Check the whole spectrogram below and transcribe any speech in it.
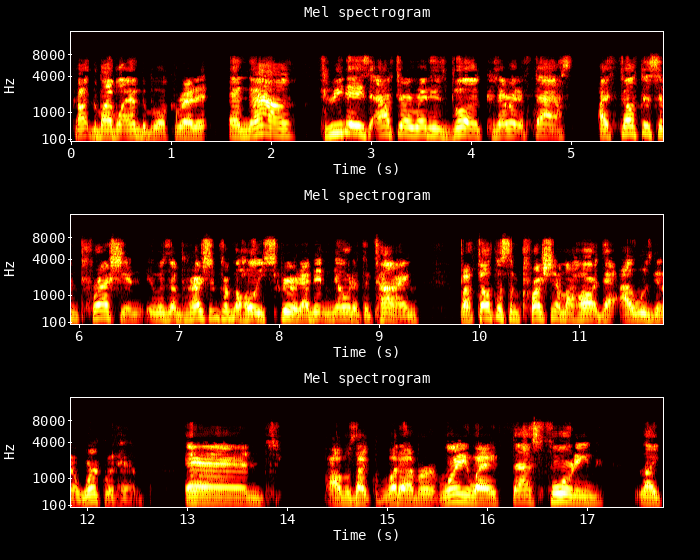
got the Bible and the book, read it. And now, three days after I read his book, because I read it fast, I felt this impression. It was an impression from the Holy Spirit. I didn't know it at the time, but I felt this impression in my heart that I was going to work with him. And I was like, whatever. Well, anyway, fast forwarding, like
